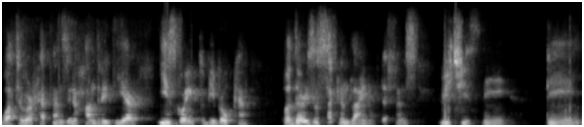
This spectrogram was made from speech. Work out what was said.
whatever happens in a hundred years is going to be broken. But there is a second line of defense, which is the, the,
